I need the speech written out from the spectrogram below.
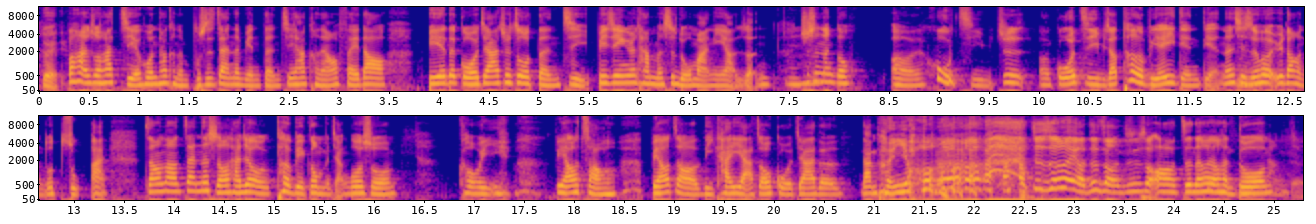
对，包含说他结婚，他可能不是在那边登记，他可能要飞到别的国家去做登记，毕竟因为他们是罗马尼亚人，就是那个。呃，户籍就是呃国籍比较特别一点点，那其实会遇到很多阻碍。然后呢，在那时候他就特别跟我们讲过说，可以 不要找不要找离开亚洲国家的男朋友，就是会有这种，就是说哦，真的会有很多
